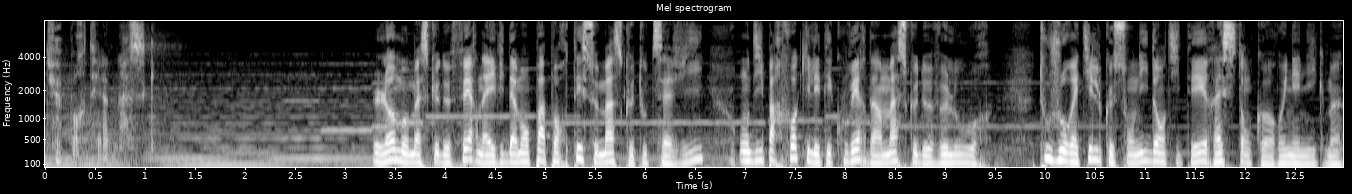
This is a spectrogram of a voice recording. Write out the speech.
Tu as porté un masque. L'homme au masque de fer n'a évidemment pas porté ce masque toute sa vie, on dit parfois qu'il était couvert d'un masque de velours. Toujours est-il que son identité reste encore une énigme.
